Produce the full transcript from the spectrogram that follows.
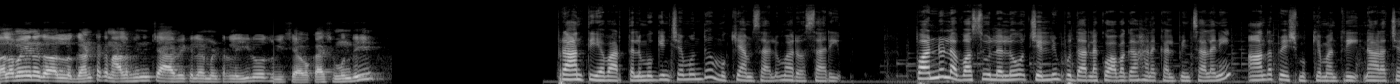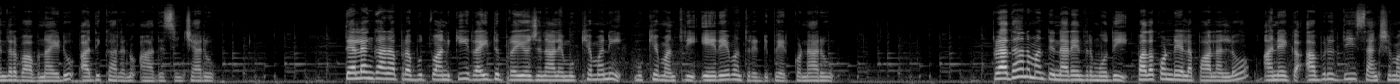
బలమైన గాలులు గంటకు నలభై నుంచి యాభై కిలోమీటర్లు ఈ రోజు వీచే అవకాశం ఉంది. ప్రాంతీయ వార్తలు ముగించే ముందు ముఖ్యాంశాలు మరోసారి. పన్నుల వసూళ్ళలో చెల్లింపుదారులకు అవగాహన కల్పించాలని ఆంధ్రప్రదేశ్ ముఖ్యమంత్రి నారా చంద్రబాబు నాయుడు అధికారులను ఆదేశించారు. తెలంగాణ ప్రభుత్వానికి రైతు ప్రయోజనాలే ముఖ్యమని ముఖ్యమంత్రి ఏ రేవంత్ రెడ్డి పేర్కొన్నారు. ప్రధానమంత్రి నరేంద్ర మోదీ పదకొండేళ్ళ పాలనలో అనేక అభివృద్ధి సంక్షేమ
